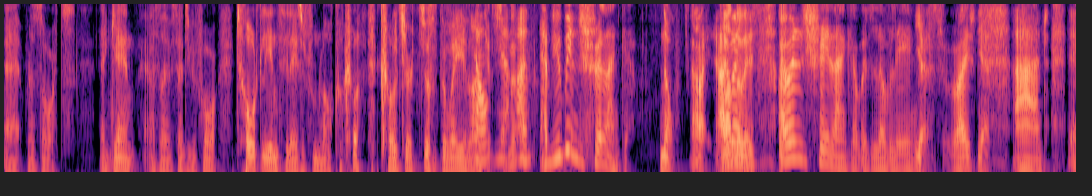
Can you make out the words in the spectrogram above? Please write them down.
uh, resorts. Again, as I've said to you before, totally insulated from local cu- culture, just the way you like now, it. you now, know? Have you been to Sri Lanka? no. All right, I On the went to- list. I went to Sri Lanka with lovely England. Yes. right. Yes. and uh,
